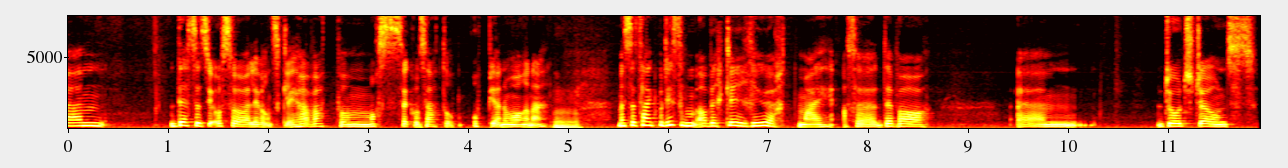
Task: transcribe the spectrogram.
Um, det syns jeg også er veldig vanskelig. Jeg har vært på masse konserter opp, opp gjennom årene. Men så tenk på de som har virkelig rørt meg. Altså, det var um, George Jones.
